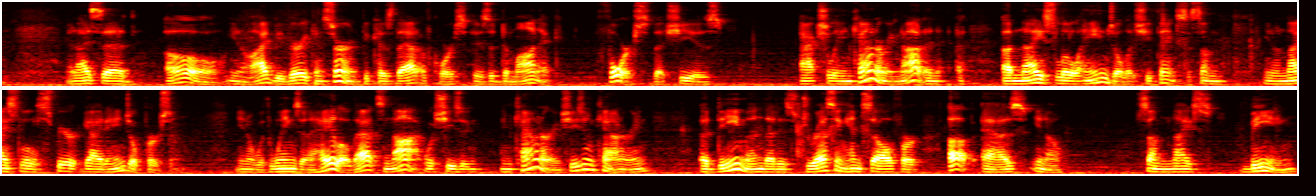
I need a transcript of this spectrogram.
and I said, Oh, you know, I'd be very concerned because that, of course, is a demonic force that she is actually encountering, not an, a, a nice little angel that she thinks is some you know nice little spirit guide angel person you know with wings and a halo. That's not what she's encountering. She's encountering a demon that is dressing himself or up as you know some nice being.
